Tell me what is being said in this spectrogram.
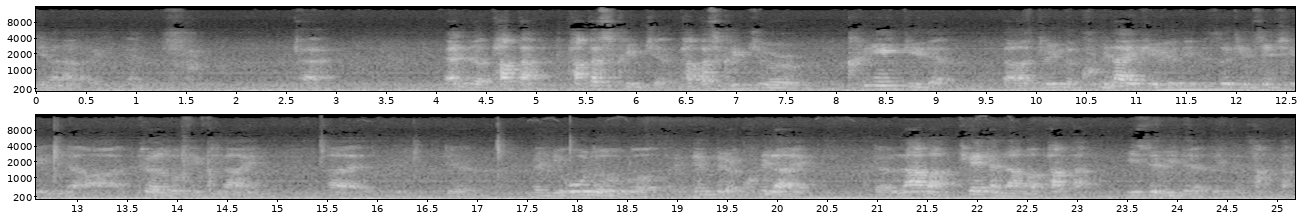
Devanagari. And Papa, Papa scripture, Papa scripture created uh, during the Kublai period in the 13th century, in uh, 1259, uh, the, in the order of uh, Emperor Kublai, the Lama, Tibetan Lama Papa, is the reader like Papa,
